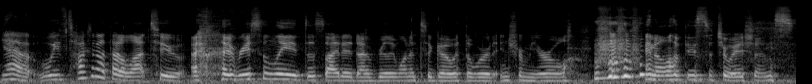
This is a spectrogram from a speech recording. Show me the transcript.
Yeah, we've talked about that a lot too. I, I recently decided I really wanted to go with the word intramural in all of these situations.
